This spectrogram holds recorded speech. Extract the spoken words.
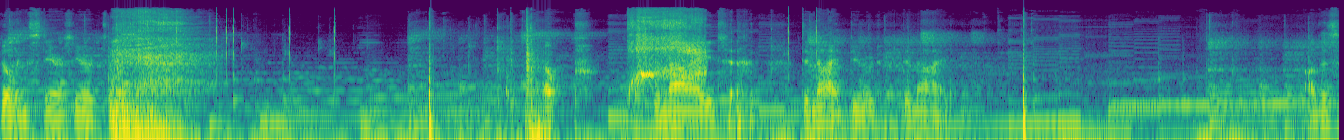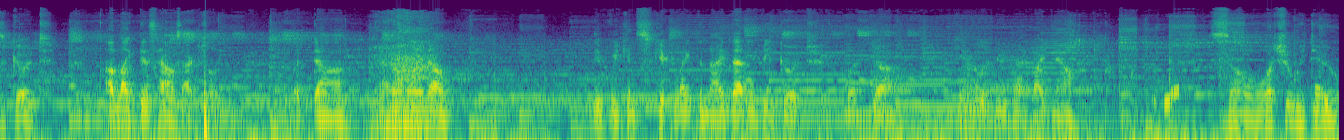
Building stairs here. Oh, denied. denied, dude. Denied. Oh, this is good. I like this house actually, but uh, I don't really know. If we can skip like the night, that'll be good. But uh, I can't really do that right now. So what should we do?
